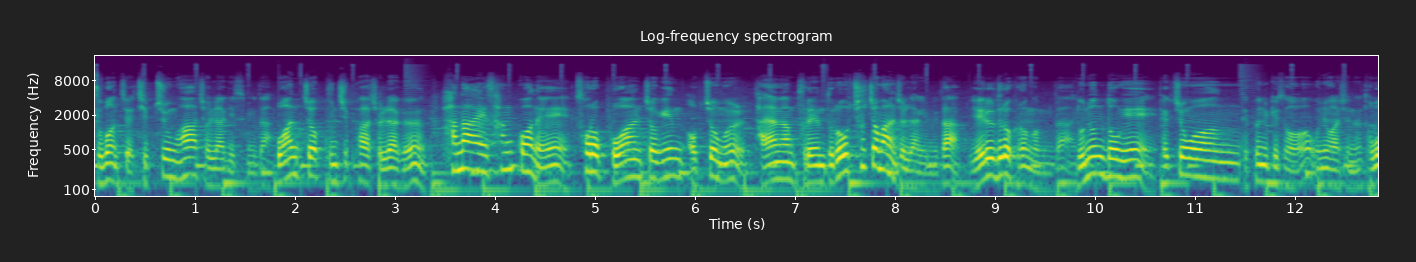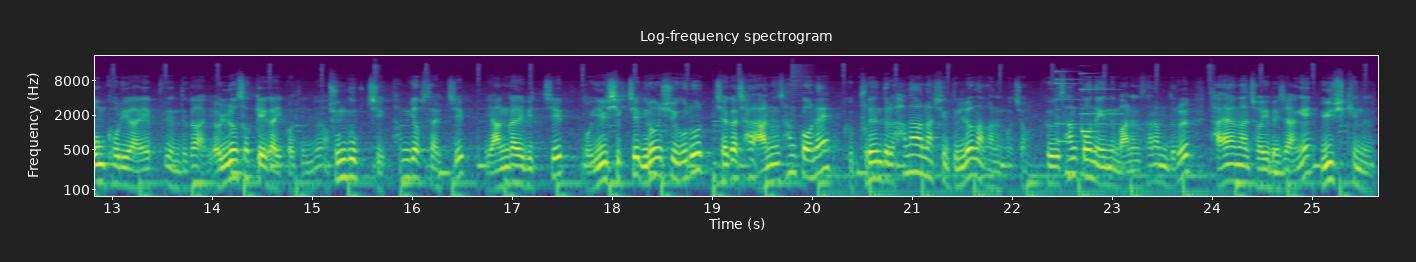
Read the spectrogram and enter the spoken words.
두 번째 집중화 전략이 있습니다. 보안적 군집화 전략은 하나의 상권에 서로 보안적인 업종을 다양한 브랜드로 출점하는 전략입니다. 예를 들어 그런 겁니다. 논현동에 백종원 대표님께서 운영하시는 더본코리아의 브랜드가 16개가 있거든요. 중국집, 삼겹살집, 양갈비집, 뭐 일식집 이런 식으로 제가 잘 아는 상권에 그 브랜드를 하나하나씩 늘려나가는 거죠. 그 상권에 있는 많은 사람들을 다양한 저희 매장에 유입시키는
